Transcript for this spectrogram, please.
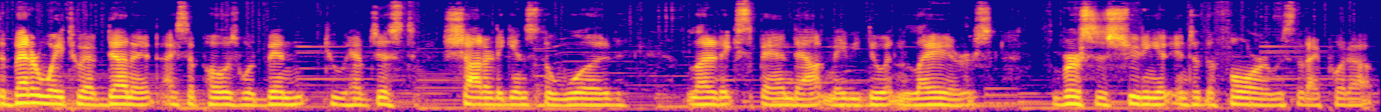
the better way to have done it, I suppose, would have been to have just shot it against the wood, let it expand out, maybe do it in layers, versus shooting it into the forms that I put up.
